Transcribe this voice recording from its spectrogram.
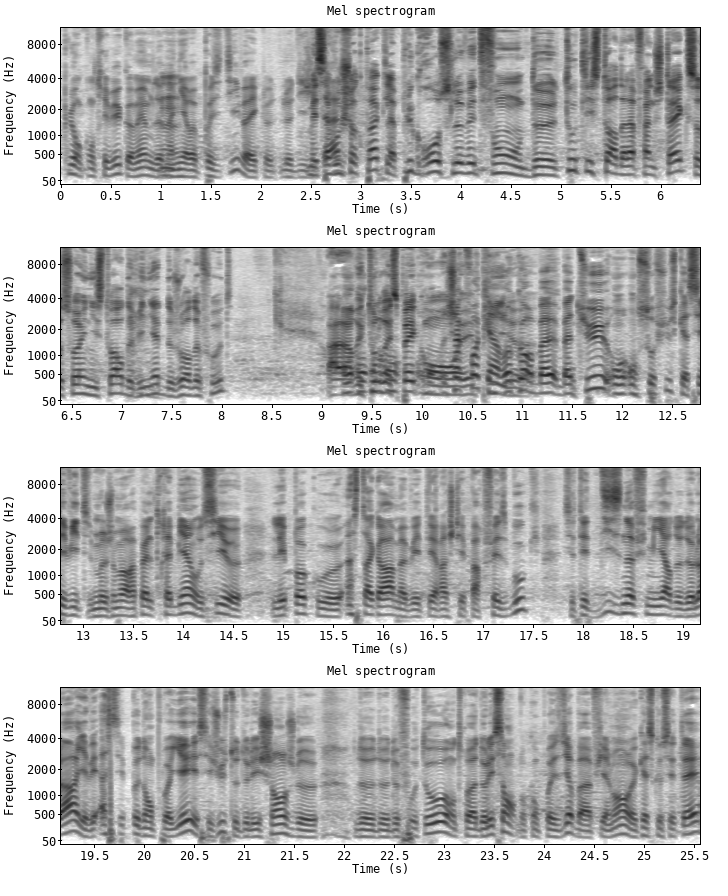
plus on contribue quand même de hmm. manière positive avec le, le, digital. Mais ça vous choque pas que la plus grosse levée de fonds de toute l'histoire de la French Tech, ce soit une histoire de vignettes de joueurs de foot? Alors, avec tout le respect qu'on. Chaque fois qu'il y a un record euh, battu, on, s'offusque assez vite. Je me rappelle très bien aussi euh, l'époque où euh, Instagram avait été racheté par Facebook. C'était 19 milliards de dollars. Il y avait assez peu d'employés et c'est juste de l'échange de, de, photos entre adolescents. Donc on pourrait se dire, bah, finalement, qu'est-ce que c'était?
